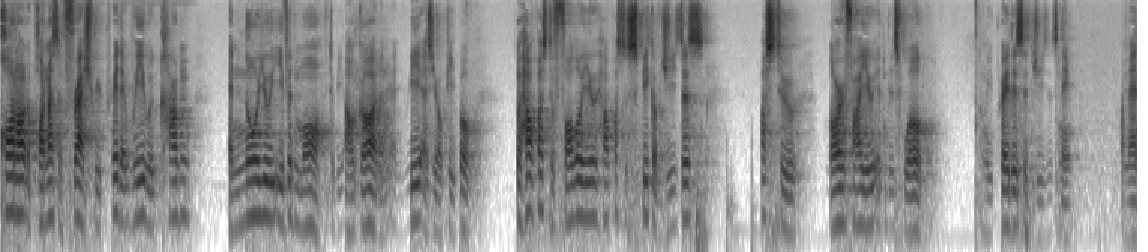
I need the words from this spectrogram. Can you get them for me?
poured out upon us afresh. We pray that we would come and know you even more to be our God and, and we as your people. So help us to follow you, help us to speak of Jesus, help us to glorify you in this world. And we pray this in Jesus' name. Amen.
